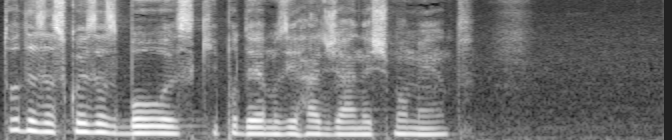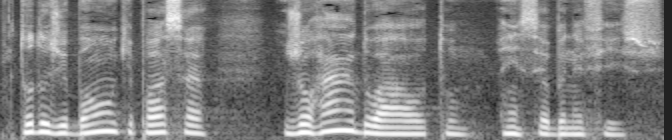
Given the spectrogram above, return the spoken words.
todas as coisas boas que pudermos irradiar neste momento. Tudo de bom que possa jorrar do alto em seu benefício.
